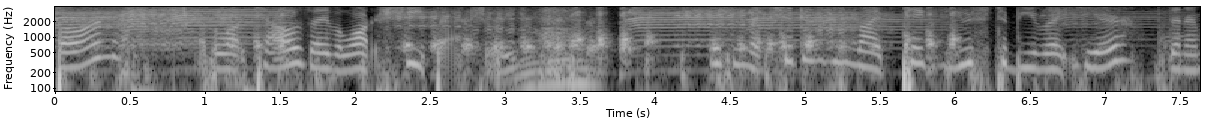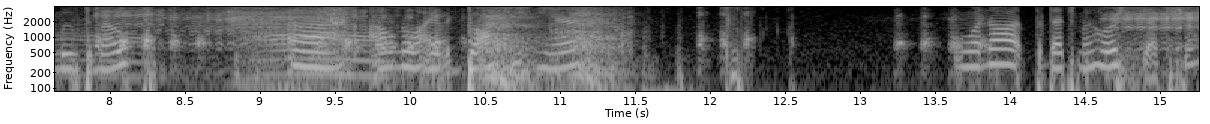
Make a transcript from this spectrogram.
barn. I have a lot of cows. I have a lot of sheep, actually. This is my chickens and my pigs used to be right here, but then I moved them out. Uh, I don't know, I have a donkey in here. And whatnot, but that's my horse section.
